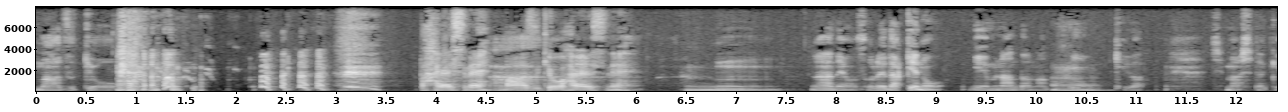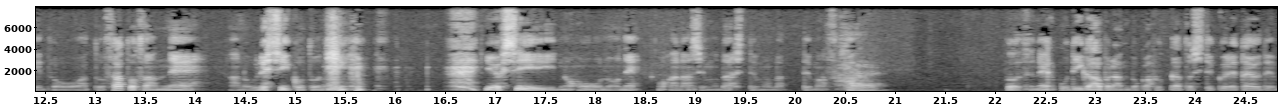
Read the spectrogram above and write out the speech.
まず今日。早いですね。まず今日早いですね。う。うんん。まあでもそれだけのゲームなんだなっていう気がしましたけど、あと佐藤さんね、あの、嬉しいことに UFC の方のね、お話も出してもらってますけど、はい。そうですね、ボディガーブランドが復活してくれたようで、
